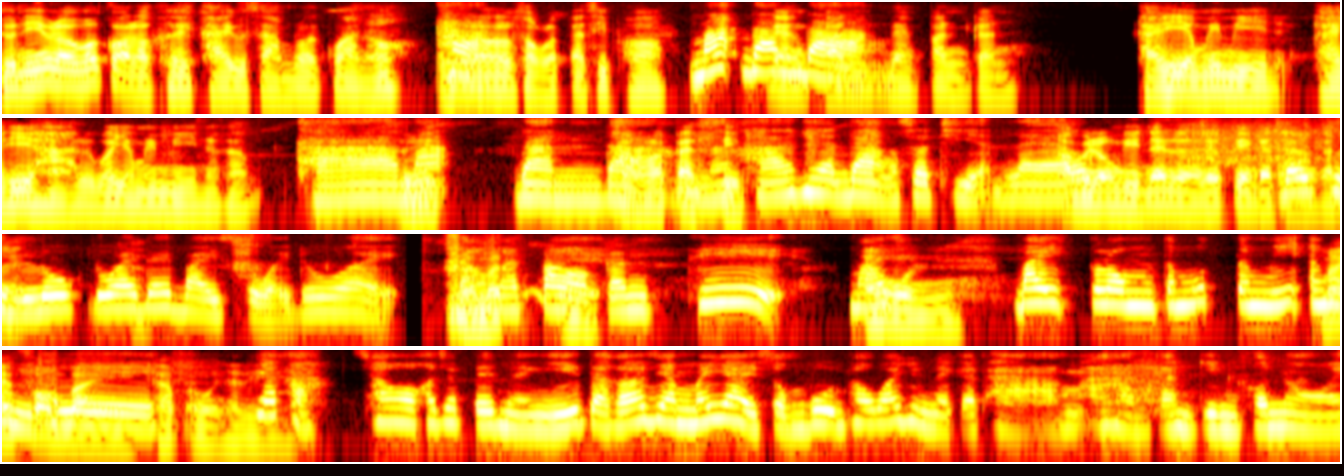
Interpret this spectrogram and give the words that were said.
ตัวนี้เราเมื่อก่อนเราเคยขายอยู่สามร้อยกว่าเนาะค่ะเราสองร้อยแปดสิบพอมะดันแบ่งปัด่านงแบ่งปันกันใครที่ยังไม่มีใครที่หาหรือว่ายังไม่มีนะครับ ค่ะตัวนี้มะดันด่าง280 นะคะ เนี่ยด่างเสถียรแล้ว เอาไปลงดินได้เลยหรือเปลี่ยนกระถาได้งกลิ่นได้ลูกด้วยได้ใบสวยด้วยแล้เราวมามาต่อกันที่ไม้องุ่นใบกลมตะมุตตะมิองุ่ไม้นฟอร์มทะใบเลครับองุ่นทะเลเนี่ยค่ะ ช่อเขาจะเป็นอย่างนี้ แต่ก็ยังไม่ใหญ่สมบูรณ์เพราะว่าอยู่ในกระถางอาหารการกินเขาน้อย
